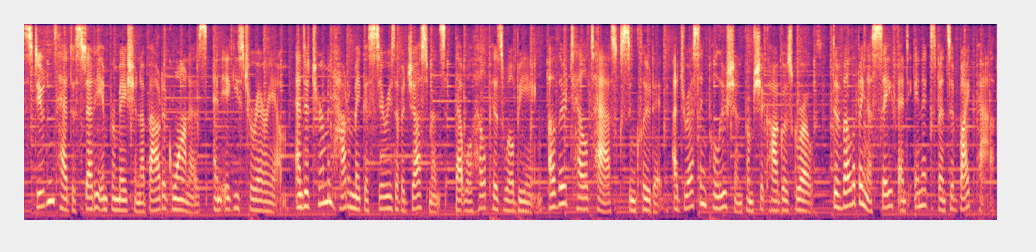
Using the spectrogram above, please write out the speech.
Students had to study information about iguanas and Iggy's terrarium and determine how to make a series of adjustments that will help his well-being. Other TEL tasks included addressing pollution from Chicago's growth, developing a safe and inexpensive bike path,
